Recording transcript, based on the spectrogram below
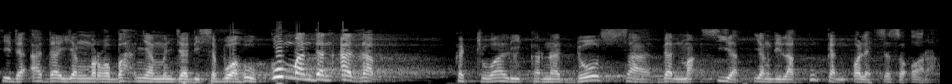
tidak ada yang merubahnya menjadi sebuah hukuman dan azab kecuali karena dosa dan maksiat yang dilakukan oleh seseorang.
